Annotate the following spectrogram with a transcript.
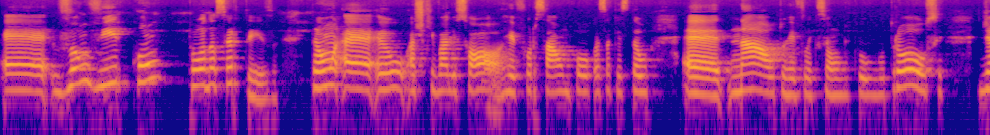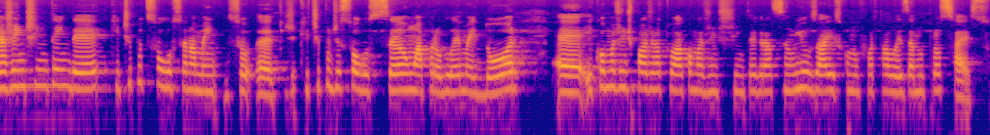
é, vão vir com toda certeza. Então, é, eu acho que vale só reforçar um pouco essa questão é, na autorreflexão que o Hugo trouxe, de a gente entender que tipo de solucionamento, é, que tipo de solução a problema e dor, é, e como a gente pode atuar como agente de integração e usar isso como fortaleza no processo.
